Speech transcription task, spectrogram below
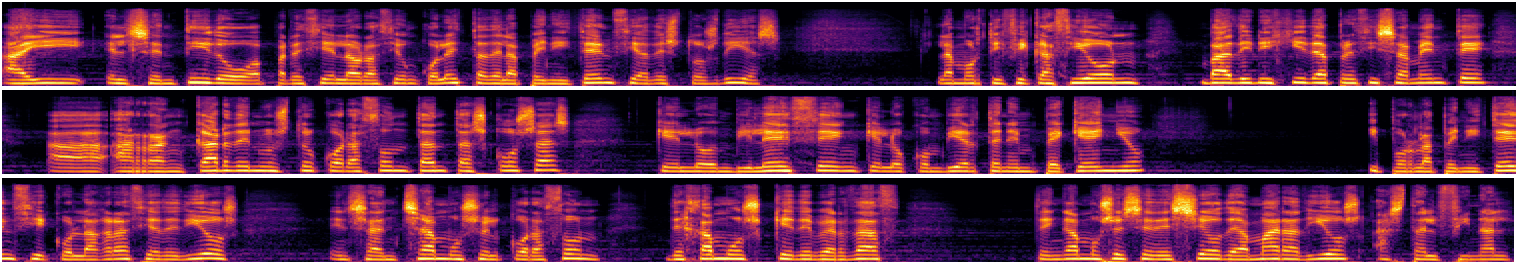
Ahí el sentido aparecía en la oración colecta de la penitencia de estos días. La mortificación va dirigida precisamente a arrancar de nuestro corazón tantas cosas que lo envilecen, que lo convierten en pequeño, y por la penitencia y con la gracia de Dios ensanchamos el corazón, dejamos que de verdad tengamos ese deseo de amar a Dios hasta el final,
